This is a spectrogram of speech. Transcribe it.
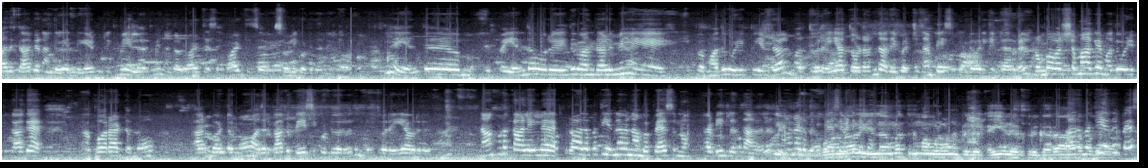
அதுக்காக நாங்கள் எந்த- என்றைக்குமே எல்லாருக்குமே நாங்கள் வாழ்த்து வாழ்த்து செ- சொல்லிக் கொண்டு தானே இல்லை எந்த இப்போ எந்த ஒரு இது வந்தாலுமே இப்போ மது ஒழிப்பு என்றால் மருத்துவர் ஐயா தொடர்ந்து அதை பற்றி தான் பேசிக்கொண்டு வருகின்றார்கள். ரொம்ப வருஷமாக மது ஒழிப்புக்காக போராட்டமோ ஆர்ப்பாட்டமோ அதற்காக பேசிக்கொண்டு வருவது மருத்துவர் ஐயா அவர்கள் தான். நான் கூட காலையில அப்புறம் அதை பத்தி என்ன நம்ம பேசணும் அப்படின்றது தான். அதெல்லாம் மாநாடு பத்தி பேச வேண்டியது இல்லாம திருமாவளவன் கையில் எடுத்திருக்காரு? அதை பத்தி எதுவும் பேச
